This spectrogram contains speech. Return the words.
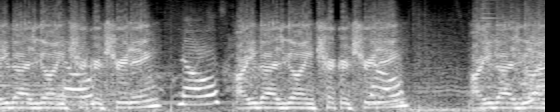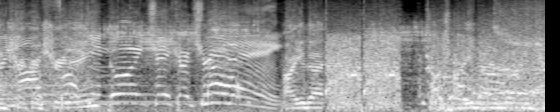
Are you guys going No. trick or treating? No. Are you guys going trick or treating? No. Are you guys going trick or treating? going trick or treating! Are you guys I told you are you guys going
